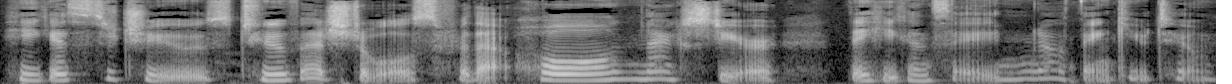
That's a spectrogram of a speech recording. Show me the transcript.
he gets to choose two vegetables for that whole next year that he can say no thank you to.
